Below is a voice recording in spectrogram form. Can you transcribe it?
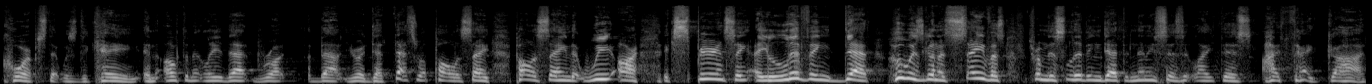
corpse that was decaying. And ultimately, that brought about your death. That's what Paul is saying. Paul is saying that we are experiencing a living death. Who is going to save us from this living death? And then he says it like this I thank God.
